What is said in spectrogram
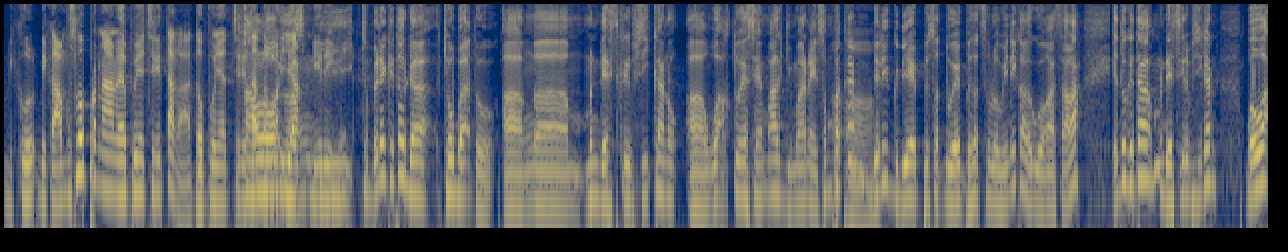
di, ku- di kampus lu pernah ada punya cerita nggak atau punya cerita Kalau teman lo yang sendiri? di, sebenarnya kita udah coba tuh uh, nge- mendeskripsikan uh, waktu SMA gimana ya. Sempat kan, Oh. jadi di episode 2 episode sebelum ini kalau gua nggak salah, itu kita mendeskripsikan bahwa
